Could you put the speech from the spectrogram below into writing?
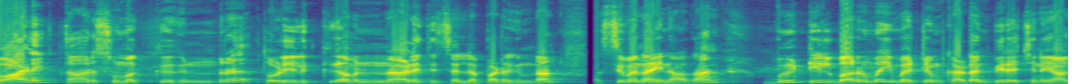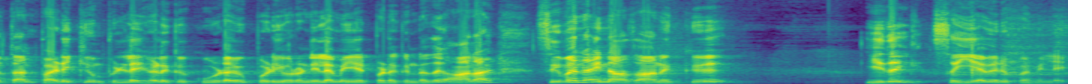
வாழைத்தார் சுமக்குகின்ற தொழிலுக்கு அவன் அழைத்து செல்லப்படுகின்றான். சிவன் ஐனாதான் வீட்டில் வறுமை மற்றும் கடன் பிரச்சனையால் தான் படிக்கும் பிள்ளைகளுக்கு கூட இப்படி ஒரு நிலைமை ஏற்படுகின்றது. ஆனால் சிவனைனாதானுக்கு இதை செய்ய விருப்பமில்லை.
